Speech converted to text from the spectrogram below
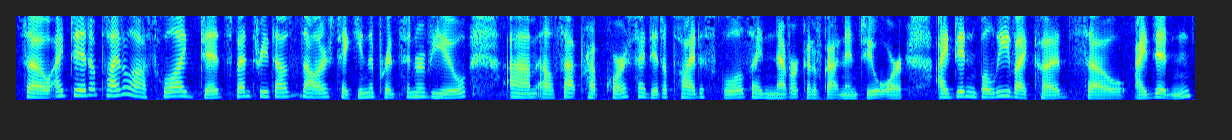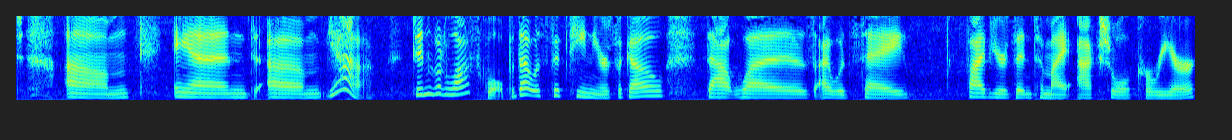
So I did apply to law school. I did spend $3,000 taking the Princeton Review um, LSAT prep course. I did apply to schools I never could have gotten into, or I didn't believe I could, so I didn't. Um, and um, yeah, didn't go to law school, but that was 15 years ago. That was, I would say, five years into my actual career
